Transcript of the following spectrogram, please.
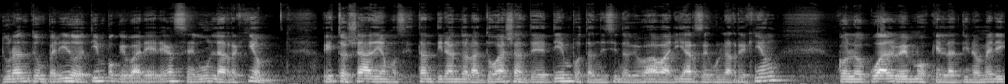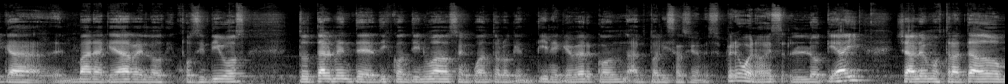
durante un periodo de tiempo que variará según la región. Esto ya, digamos, están tirando la toalla antes de tiempo, están diciendo que va a variar según la región, con lo cual vemos que en Latinoamérica van a quedar en los dispositivos totalmente discontinuados en cuanto a lo que tiene que ver con actualizaciones. Pero bueno, es lo que hay. Ya lo hemos tratado,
